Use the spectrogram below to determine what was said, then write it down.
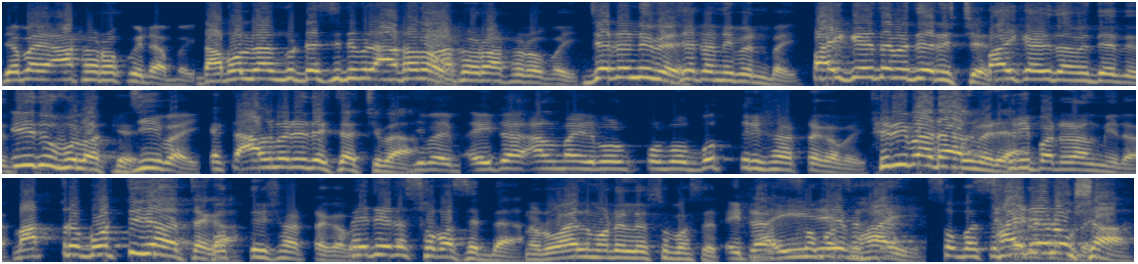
যে ভাই আঠারো কইটা ভাই। ডাবল ব্যাঙ্কু ড্রেসিং টেবিল আঠারো। আঠারো আঠারো ভাই। যেটা নিবে? যেটা নিবেন ভাই। পাইকারি দামে দিয়ে দিচ্ছে পাইকারি দামে দিয়ে দিন ঈদ উপলক্ষে। জি ভাই। একটা আলমারি দেখতে পাচ্ছি ভাই। জি ভাই এইটা আলমারি পড়ব বত্রিশ হাজার টাকা ভাই। থ্রি বাট আলমারি? থ্রি পাটের আলমিরা। মাত্র বত্রিশ হাজার টাকা। বত্রিশ হাজার টাকা ভাই। ভাই এটা সোফা সেট ভাই। রয়্যাল মডেলের সোফা সেট। এটা ভাই রে sofa set টা- ভাই, sofa set side নকশা।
